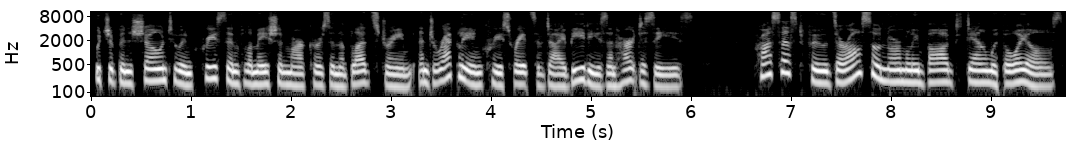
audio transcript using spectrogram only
which have been shown to increase inflammation markers in the bloodstream and directly increase rates of diabetes and heart disease. Processed foods are also normally bogged down with oils,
